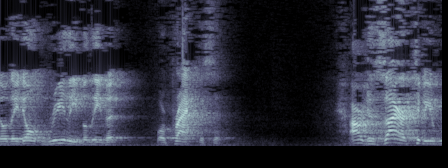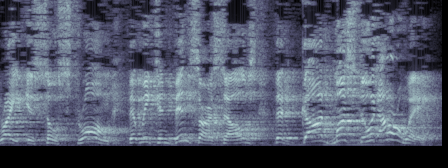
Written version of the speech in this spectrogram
though they don't really believe it or practice it. Our desire to be right is so strong that we convince ourselves that God must do it our way.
